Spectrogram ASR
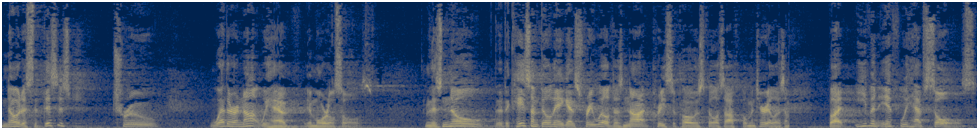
notice that this is true whether or not we have immortal souls. Mean, there's no, the case I'm building against free will does not presuppose philosophical materialism. But even if we have souls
